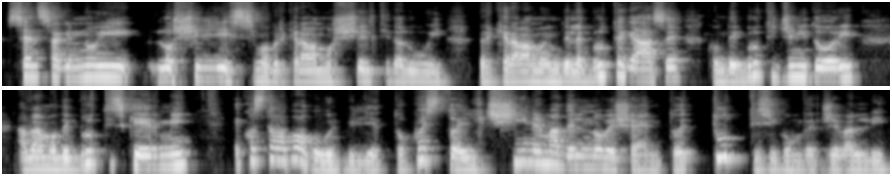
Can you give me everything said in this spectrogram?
senza che noi lo scegliessimo perché eravamo scelti da lui, perché eravamo in delle brutte case, con dei brutti genitori, avevamo dei brutti schermi e costava poco quel biglietto. Questo è il cinema del Novecento e tutti si convergeva lì,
